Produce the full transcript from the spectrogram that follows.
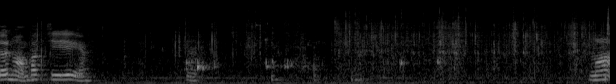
ต้นหอมพักชีไงเนาะ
